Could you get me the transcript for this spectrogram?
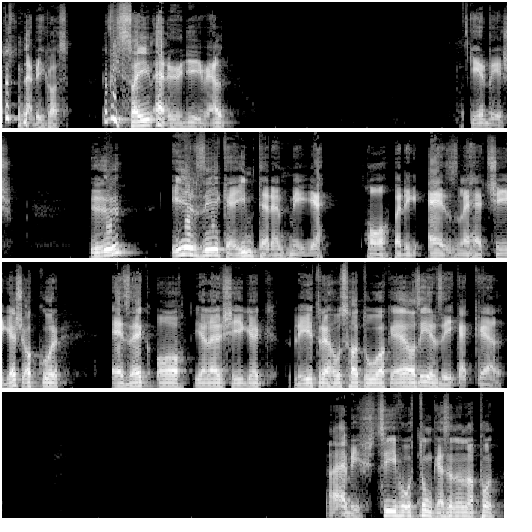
Ez nem igaz. Visszaél előnyével. Kérdés. Ő érzékeim teremtménye. Ha pedig ez lehetséges, akkor ezek a jelenségek létrehozhatóak-e az érzékekkel? Nem is szívódtunk ezen a napon.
